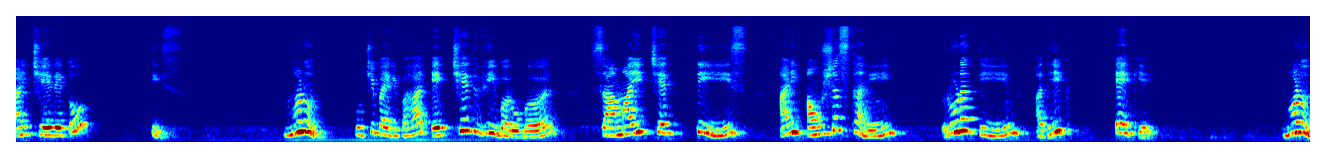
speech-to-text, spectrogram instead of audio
आणि छेद येतो तीस. म्हणून पुढची पायरी पहा. एक छेद व्ही बरोबर सामायिक छेद तीस आणि अंशस्थानी ऋण तीन अधिक एक येईल म्हणून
